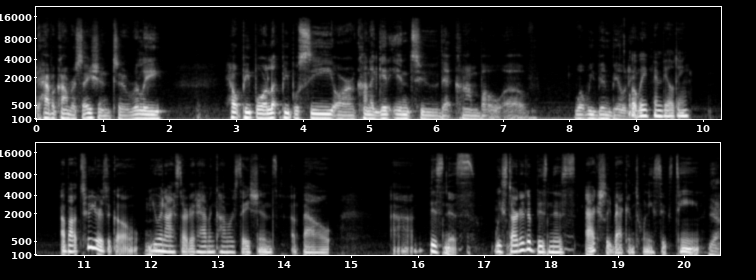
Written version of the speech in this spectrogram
to have a conversation to really help people or let people see or kind of get into that combo of what we've been building. What we've been building. About two years ago, mm-hmm. you and I started having conversations about uh, business. We mm-hmm. started a business actually back in 2016. Yeah.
